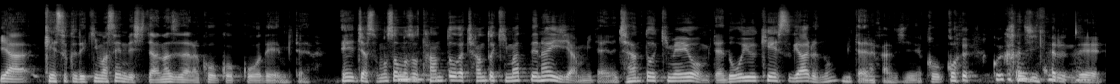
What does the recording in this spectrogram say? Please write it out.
いや、計測できませんでした。なぜならこうこうこうで、みたいな。え、じゃあそもそもその担当がちゃんと決まってないじゃん、みたいな。ちゃんと決めよう、みたいな。どういうケースがあるの？みたいな感じで、こう、こういう、こういう感じになるんで、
